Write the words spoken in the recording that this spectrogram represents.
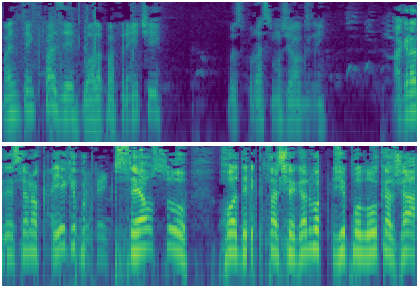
Mas não tem o que fazer, bola pra frente os próximos jogos aí. Agradecendo ao Kaique, pro Celso Rodrigues está chegando, vou pedir pro Lucas já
